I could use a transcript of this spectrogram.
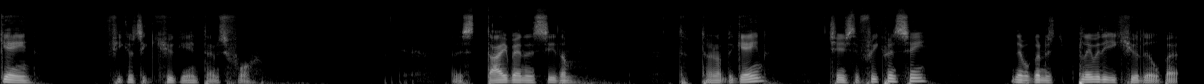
gain. Frequency, Q, gain times four. Let's dive in and see them. T turn up the gain, change the frequency, then we're going to play with the EQ a little bit.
